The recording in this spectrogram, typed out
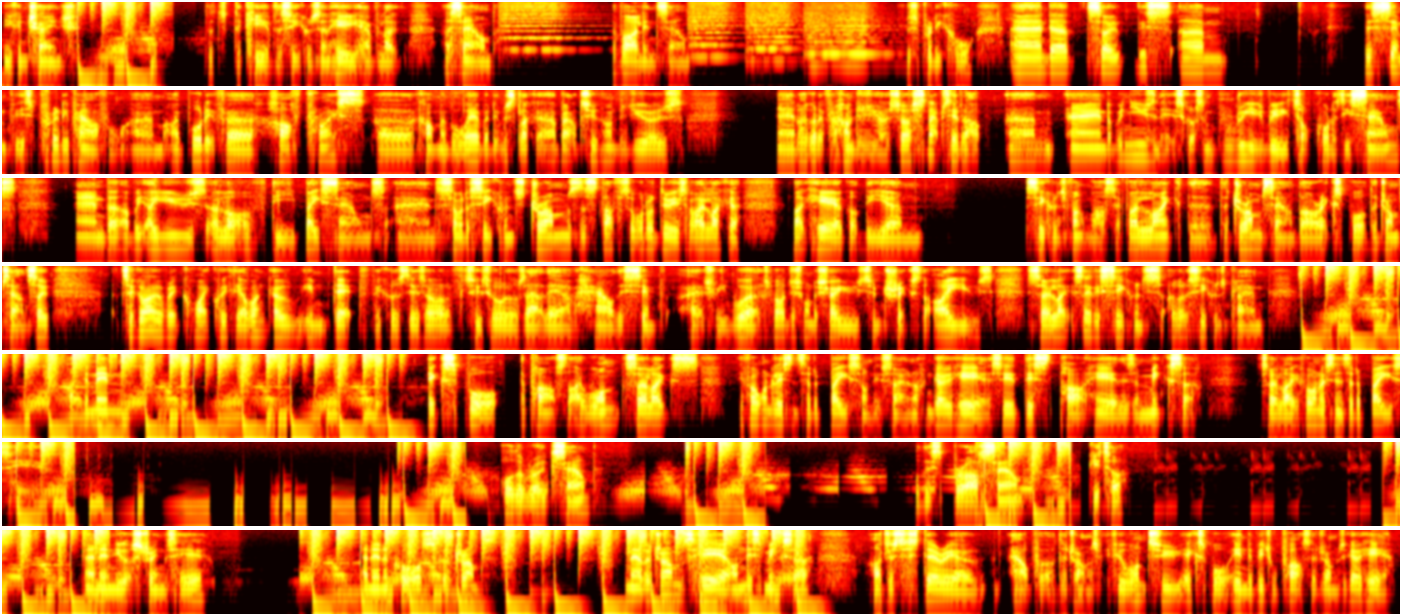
You can change the, the key of the sequence. And here you have like a sound, a violin sound, which is pretty cool. And uh, so this um, this synth is pretty powerful. Um, I bought it for half price. Uh, I can't remember where, but it was like about 200 euros and I got it for 100 euros. So I snapped it up um, and I've been using it. It's got some really, really top quality sounds. And uh, I use a lot of the bass sounds and some of the sequence drums and stuff. So what I'll do is if I like a, like here I've got the um, sequence funk master. If I like the, the drum sound, I'll export the drum sound. So to go over it quite quickly, I won't go in depth because there's a lot of tutorials out there of how this synth actually works, but I just want to show you some tricks that I use. So like say this sequence, I've got a sequence plan. I can then export the parts that I want. So like if I want to listen to the bass on its own, I can go here. See this part here, there's a mixer. So like if I want to listen to the bass here, or the Rhodes sound, or this brass sound, guitar. And then you've got strings here. And then of course got drums. Now the drums here on this mixer are just a stereo output of the drums. If you want to export individual parts of the drums, go here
